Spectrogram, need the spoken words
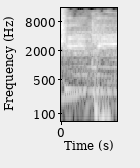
君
